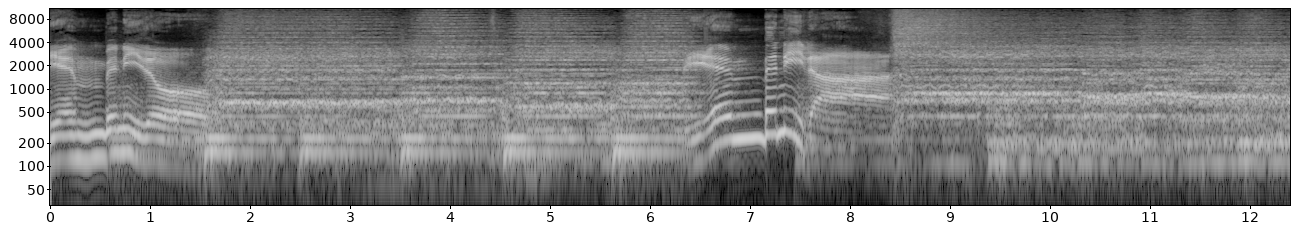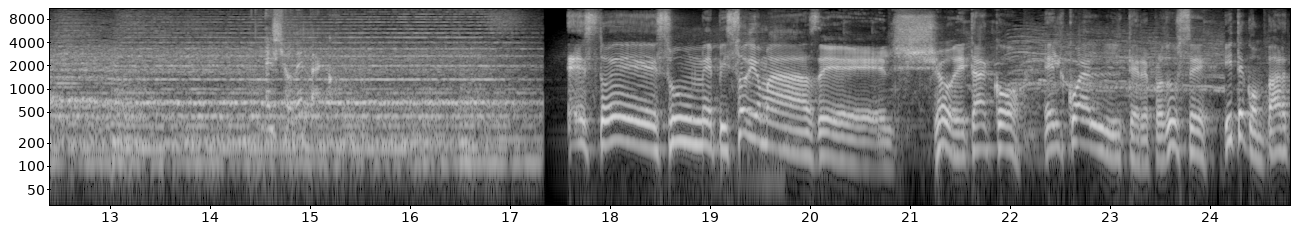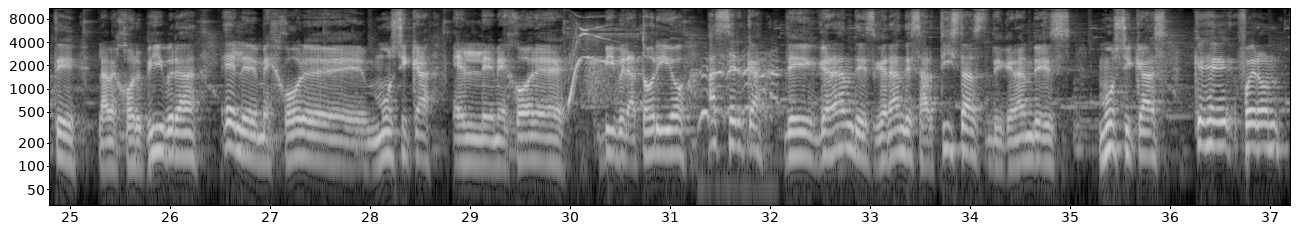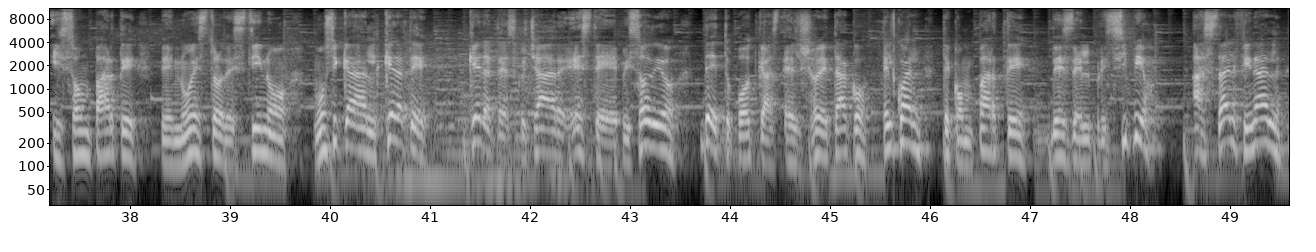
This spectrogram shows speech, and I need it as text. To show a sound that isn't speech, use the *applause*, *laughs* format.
Bienvenido. Bienvenida. El show de taco. Esto es un episodio más del show de taco, el cual te reproduce y te comparte la mejor vibra, el mejor eh, música, el mejor eh, vibratorio acerca de grandes, grandes artistas, de grandes músicas que fueron y son parte de nuestro destino musical. Quédate, quédate a escuchar este episodio de tu podcast El Show de Taco, el cual te comparte desde el principio hasta el final.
